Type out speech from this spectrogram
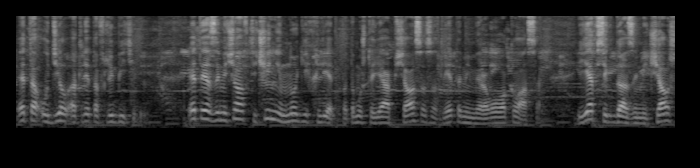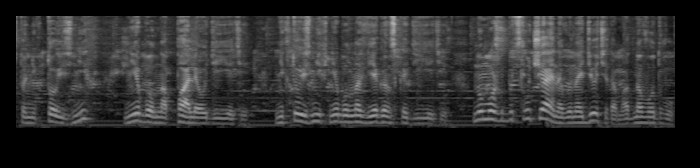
Это удел атлетов-любителей. Это я замечал в течение многих лет, потому что я общался с атлетами мирового класса. И я всегда замечал, что никто из них не был на палеодиете, никто из них не был на веганской диете. Ну, может быть, случайно вы найдете там одного-двух.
